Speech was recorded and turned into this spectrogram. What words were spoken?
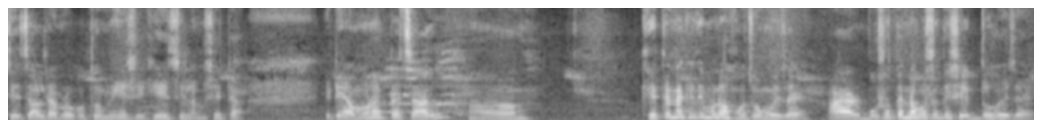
যে চালটা আমরা প্রথমে এসে খেয়েছিলাম সেটা। এটা এমন একটা চাল খেতে না খেতে মনে হজম হয়ে যায় আর বসাতে না বসাতে সেদ্ধ হয়ে যায়,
